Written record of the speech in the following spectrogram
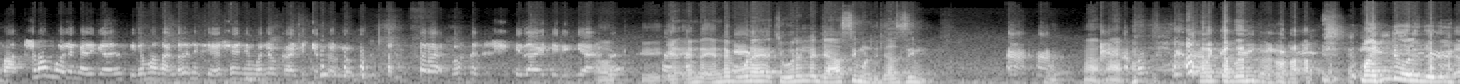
ഭക്ഷണം പോലും കഴിക്കാതെ സിനിമ കണ്ടതിന് ശേഷം ഞാൻ പോലും കഴിക്കത്തുള്ളൂ. അത്ര ഇതായിട്ടിരിക്കുകയാണ്. എന്റെ കൂടെ ചൂരല്ല ജാസിം ഉണ്ട് ജാസിം. ആ ആ. ആ ആ. നിനക്കത് തന്നെ വേണോടാ. മൈൻഡ് പോലും ചെയ്തില്ല.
